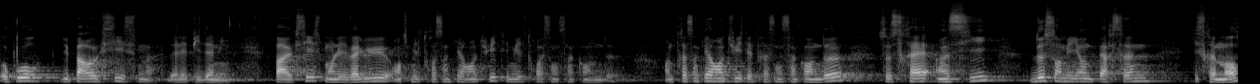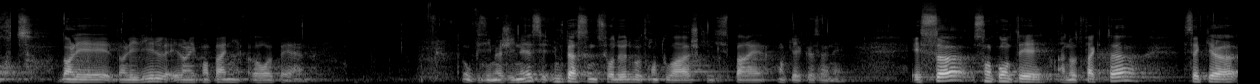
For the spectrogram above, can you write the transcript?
au cours du paroxysme de l'épidémie. Le paroxysme, on l'évalue entre 1348 et 1352. Entre 1348 et 1352, ce serait ainsi 200 millions de personnes qui seraient mortes dans les, dans les villes et dans les campagnes européennes. Donc vous imaginez, c'est une personne sur deux de votre entourage qui disparaît en quelques années. Et ce, sans compter un autre facteur, c'est que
